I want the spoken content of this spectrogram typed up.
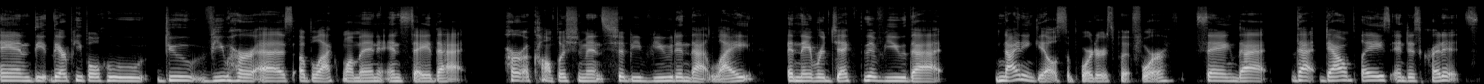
and the, there are people who do view her as a Black woman and say that her accomplishments should be viewed in that light. And they reject the view that Nightingale supporters put forth, saying that that downplays and discredits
